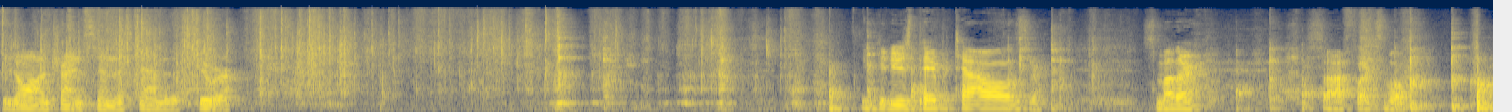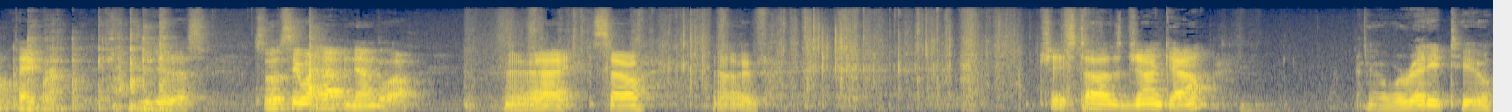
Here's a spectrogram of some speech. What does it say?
You don't want to try and send this down to the sewer. You could use paper towels or some other soft flexible paper to do this. So let's see what happened down below. Alright, so now we've chased all this junk out. Now we're ready to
